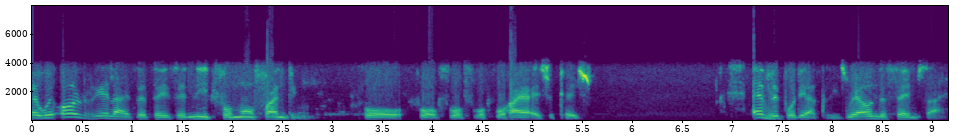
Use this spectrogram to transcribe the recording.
uh, we all realize that there is a need for more funding for, for, for, for, for higher education. Everybody agrees. We are on the same side.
